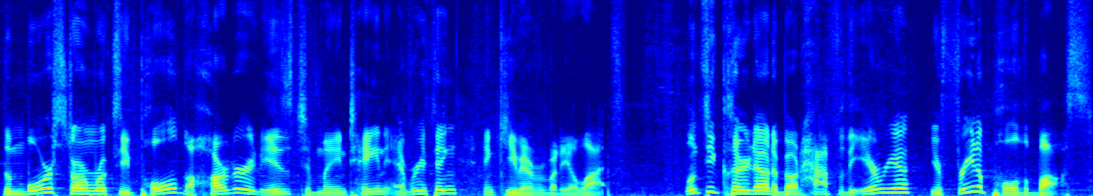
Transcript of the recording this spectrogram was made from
The more Storm Rooks you pull, the harder it is to maintain everything and keep everybody alive. Once you cleared out about half of the area, you're free to pull the boss.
